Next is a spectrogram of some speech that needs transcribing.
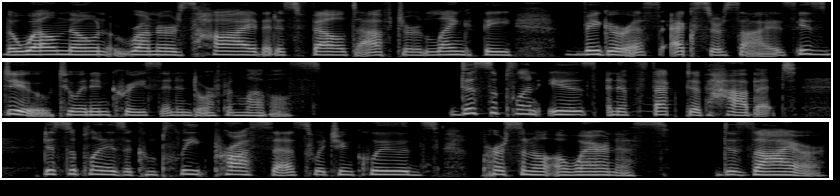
The well known runner's high that is felt after lengthy, vigorous exercise is due to an increase in endorphin levels. Discipline is an effective habit Discipline is a complete process which includes personal awareness, desire,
